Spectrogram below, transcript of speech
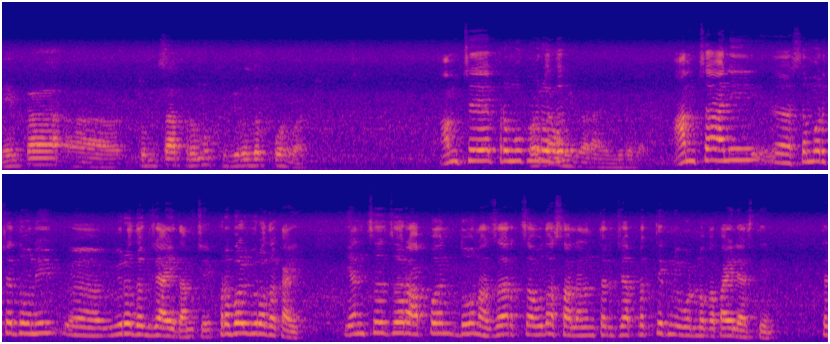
नेमका तुमचा प्रमुख विरोधक कोण वाटतो? आमचे प्रमुख विरोधक आमचा आणि समोरच्या दोन्ही विरोधक जे आहेत आमचे प्रबळ विरोधक आहेत यांचं जर आपण दोन हजार चौदा सालानंतर ज्या प्रत्येक निवडणुका पाहिल्या असतील तर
